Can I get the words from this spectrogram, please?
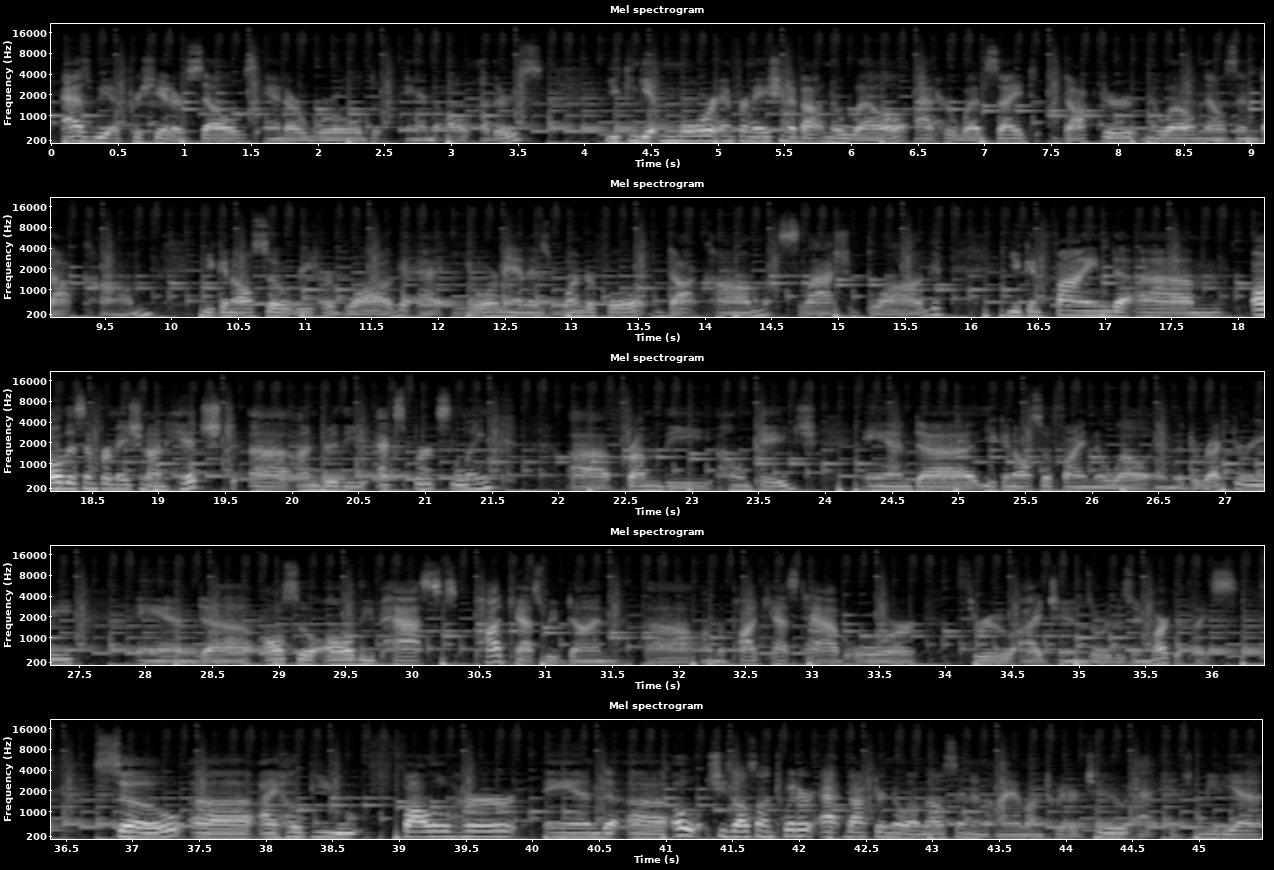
as we appreciate ourselves and our world and all others. You can get more information about Noelle at her website, drnoelnelson.com. You can also read her blog at yourmaniswonderful.com slash blog. You can find um, all this information on Hitched uh, under the experts link uh, from the homepage. And uh, you can also find Noelle in the directory and uh, also all the past podcasts we've done uh, on the podcast tab or through iTunes or the Zune Marketplace. So uh, I hope you follow her. And uh, oh, she's also on Twitter at Dr. Noelle Nelson, and I am on Twitter too at Hitch Media.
